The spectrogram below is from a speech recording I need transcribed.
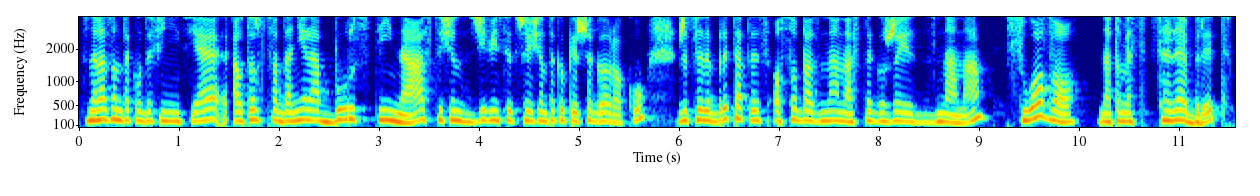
Znalazłam taką definicję autorstwa Daniela Burstina z 1961 roku, że celebryta to jest osoba znana z tego, że jest znana. Słowo natomiast celebryt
